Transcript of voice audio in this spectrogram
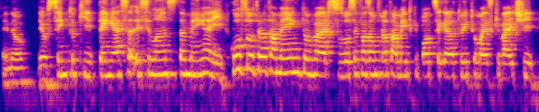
entendeu? Eu sinto que tem essa, esse lance também aí. Custo do tratamento versus você fazer um tratamento que pode ser gratuito, mas que vai te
